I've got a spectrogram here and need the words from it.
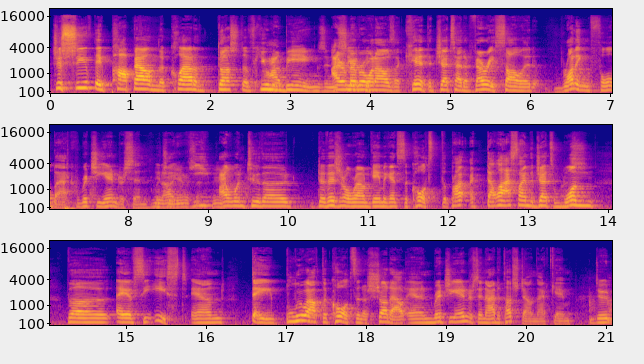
just see if they pop out in the cloud of dust of human I- beings. And I remember they- when I was a kid, the Jets had a very solid running fullback, Richie Anderson. You know, Anderson, he, yeah. I went to the divisional round game against the Colts. The, the last time the Jets won the AFC East, and they blew out the Colts in a shutout, and Richie Anderson had a touchdown that game. dude.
